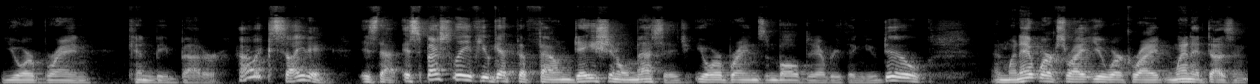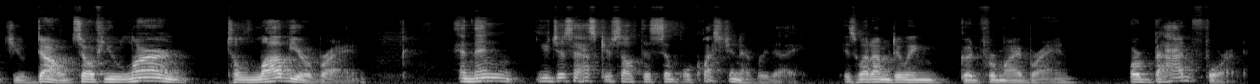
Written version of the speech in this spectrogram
your brain can be better. How exciting is that? Especially if you get the foundational message your brain's involved in everything you do. And when it works right, you work right. And when it doesn't, you don't. So if you learn to love your brain, and then you just ask yourself this simple question every day Is what I'm doing good for my brain or bad for it?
